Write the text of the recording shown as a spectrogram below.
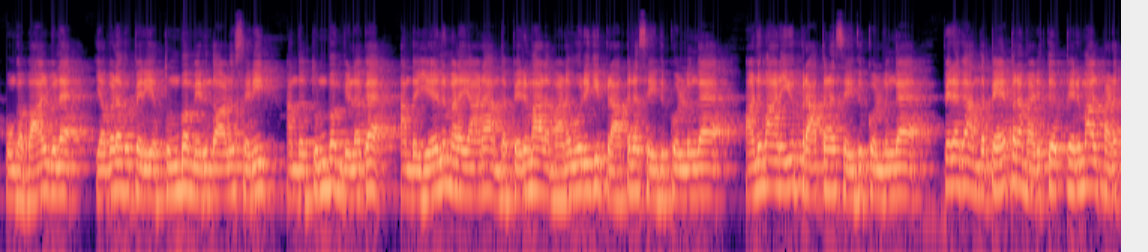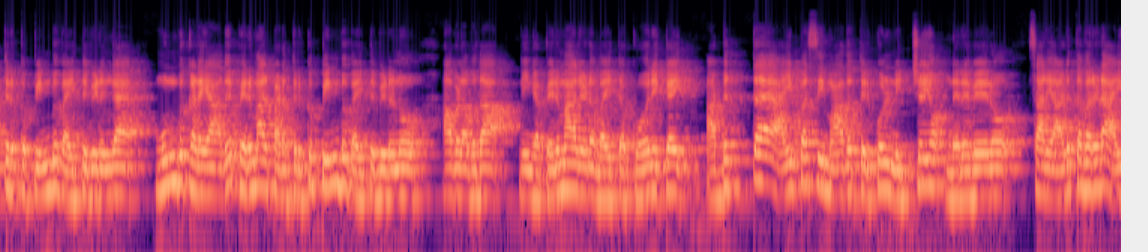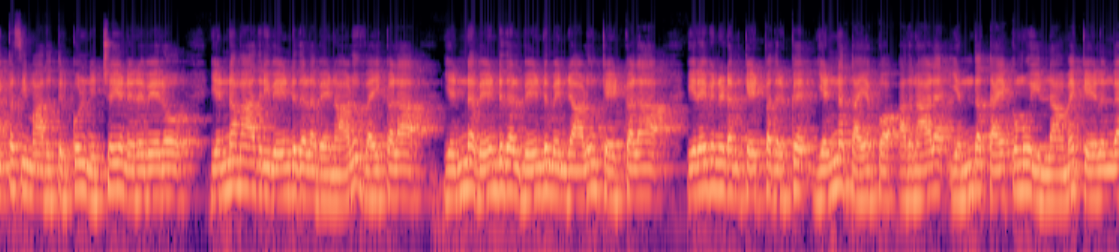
உங்கள் வாழ்வில் எவ்வளவு பெரிய துன்பம் இருந்தாலும் சரி அந்த துன்பம் விலக அந்த ஏழுமலையான அந்த பெருமாளை மனவுருகி பிரார்த்தனை செய்து கொள்ளுங்க. அனுமானையும் பிரார்த்தனை செய்து கொள்ளுங்க. பிறகு அந்த பேப்பரை மடித்து பெருமாள் படத்திற்கு பின்பு வைத்து விடுங்க. முன்பு கிடையாது பெருமாள் படத்திற்கு பின்பு வைத்து விடணும். அவ்வளவுதான். நீங்கள் பெருமாளிடம் வைத்த கோரிக்கை அடுத்த ஐப்பசி மாதத்திற்குள் நிச்சயம் நிறைவேறும். சாரி அடுத்த வருட ஐப்பசி மாதத்திற்குள் நிச்சயம் நிறைவேறும் என்ன மாதிரி வேண்டுதலை வேணாலும் வைக்கலாம் என்ன வேண்டுதல் வேண்டுமென்றாலும் கேட்கலாம் இறைவனிடம் கேட்பதற்கு என்ன தயக்கம் அதனால் எந்த தயக்கமும் இல்லாமல் கேளுங்க.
